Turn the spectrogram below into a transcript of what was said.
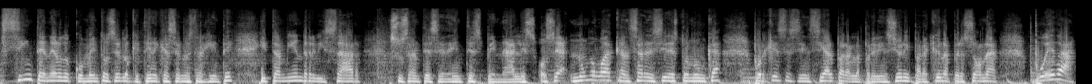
sin tener documentos, es lo que tiene que hacer nuestra gente. Y también revisar sus antecedentes penales. O sea, no me voy a cansar de decir esto nunca porque es esencial para la prevención y para que una persona pueda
